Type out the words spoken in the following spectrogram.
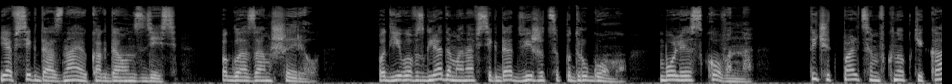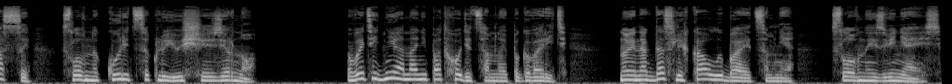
Я всегда знаю, когда он здесь. По глазам Шерил. Под его взглядом она всегда движется по-другому, более скованно. Тычет пальцем в кнопки кассы, словно курица, клюющая зерно. В эти дни она не подходит со мной поговорить, но иногда слегка улыбается мне, словно извиняясь.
